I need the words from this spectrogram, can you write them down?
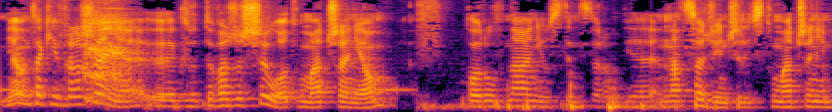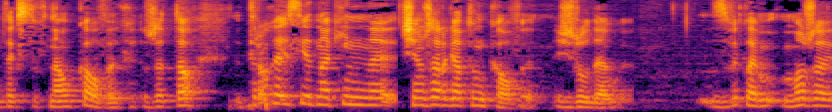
Miałem takie wrażenie, e, które towarzyszyło tłumaczeniom w porównaniu z tym, co robię na co dzień, czyli z tłumaczeniem tekstów naukowych, że to trochę jest jednak inny ciężar gatunkowy źródeł zwykle może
